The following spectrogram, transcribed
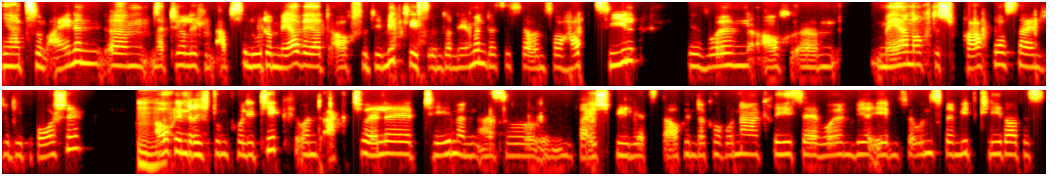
Ja, zum einen ähm, natürlich ein absoluter Mehrwert auch für die Mitgliedsunternehmen. Das ist ja unser Hauptziel. Wir wollen auch ähm, mehr noch das Sprachrohr sein für die Branche, mhm. auch in Richtung Politik und aktuelle Themen. Also ein Beispiel jetzt auch in der Corona-Krise wollen wir eben für unsere Mitglieder das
